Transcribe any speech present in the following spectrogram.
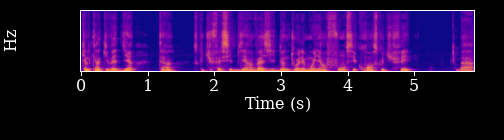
quelqu'un qui va te dire, tiens, ce que tu fais c'est bien, vas-y, donne-toi les moyens, fonce et crois en ce que tu fais. Bah,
